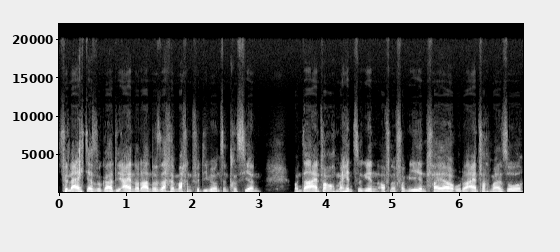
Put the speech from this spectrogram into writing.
vielleicht ja sogar die ein oder andere Sache machen, für die wir uns interessieren. Und da einfach auch mal hinzugehen auf einer Familienfeier oder einfach mal so,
